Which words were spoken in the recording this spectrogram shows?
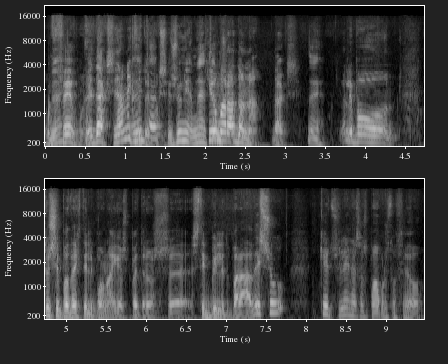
ναι. Φεύγουν. Εντάξει, ανέκδοτο. Ε, εντάξει, είπαμε. ζουνία, ναι, Και ο τέλος Μαραντονά. Εντάξει. Ναι. Λοιπόν, τους υποδέχεται λοιπόν ο Άγιος Πέτρος ε, στην πύλη του Παραδείσου και τους λέει: Θα σας πάω προς το Θεό.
